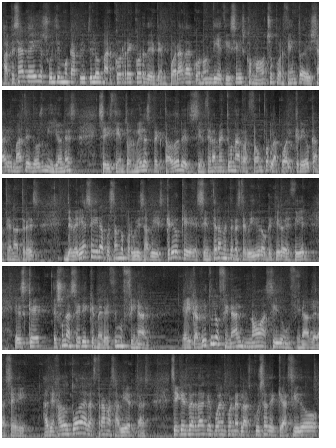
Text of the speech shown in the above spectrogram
A pesar de ello, su último capítulo marcó récord de temporada con un 16,8% de share y más de 2.600.000 espectadores. Sinceramente, una razón por la cual creo que Antena 3 debería seguir apostando por Vis a Vis. Creo que, sinceramente, en este vídeo lo que quiero decir es que es una serie que merece un final. El capítulo final no ha sido un final de la serie, ha dejado todas las tramas abiertas. Sí que es verdad que pueden poner la excusa de que ha sido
